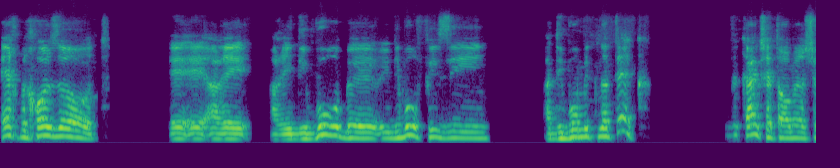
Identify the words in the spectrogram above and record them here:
איך בכל זאת, אה, אה, הרי, הרי דיבור, דיבור פיזי, הדיבור מתנתק. וכאן כשאתה אומר ש,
